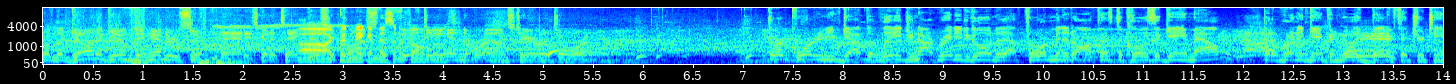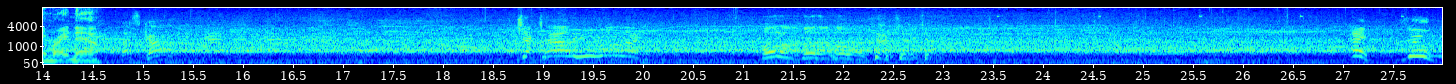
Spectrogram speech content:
From the gun, a give to Henderson. And he's going to take Oh, this I couldn't make across him miss in a phone 50 booth. into Browns territory. Third quarter and you've got the lead. You're not ready to go into that four-minute offense to close the game out, but a running game can really benefit your team right now. Let's go. Check how you run. Hold on, hold on, hold on. Check, check, check. Hey, Zoo.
